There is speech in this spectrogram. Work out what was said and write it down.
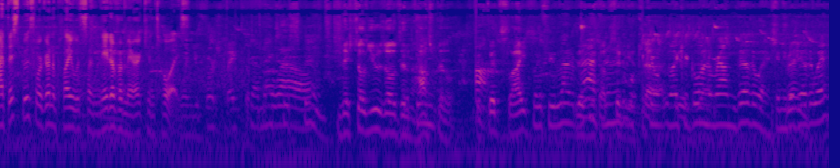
at this booth, we're gonna play with some Native American toys. when you first make them, That makes Wow. spin. they still use those in the hospital. A ah, good slice. But if you let it back, then it will go like you're going around the other way. Can you go the other way?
